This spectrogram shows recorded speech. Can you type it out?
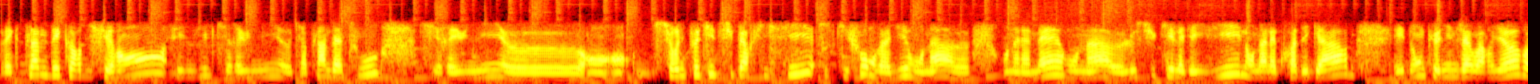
avec plein de décors différents. C'est une ville qui réunit, euh, qui a plein d'atouts, qui réunit euh, sur une petite superficie tout ce qu'il faut. On va dire, on a, euh, on a la mer, on a le Suquet, la vieille ville, on a la Croix des Gardes. Et donc Ninja Warrior,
